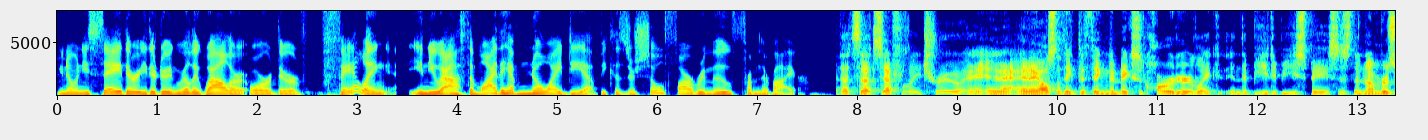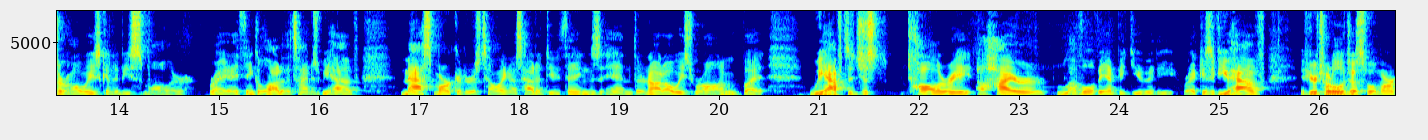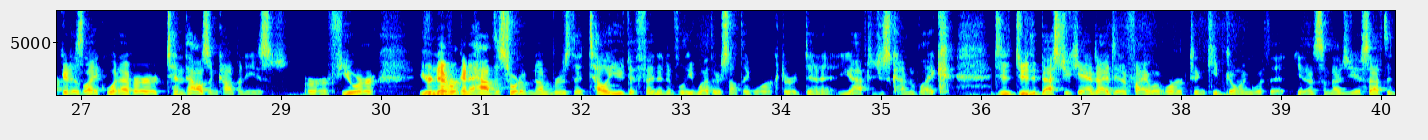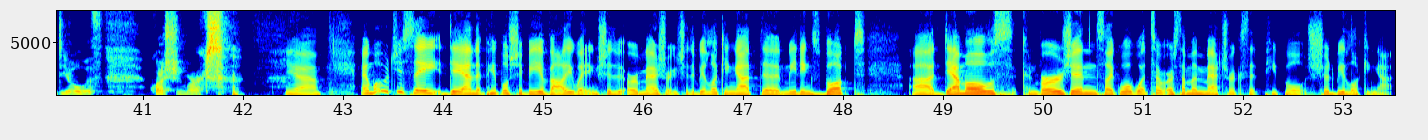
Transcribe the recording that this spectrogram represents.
you know when you say they're either doing really well or, or they're failing and you ask them why they have no idea because they're so far removed from their buyer that's that's definitely true, and, and and I also think the thing that makes it harder, like in the B two B space, is the numbers are always going to be smaller, right? I think a lot of the times we have mass marketers telling us how to do things, and they're not always wrong, but we have to just tolerate a higher level of ambiguity, right? Because if you have if your total addressable market is like whatever ten thousand companies or, or fewer, you're never going to have the sort of numbers that tell you definitively whether something worked or it didn't. You have to just kind of like do, do the best you can to identify what worked and keep going with it. You know, sometimes you just have to deal with question marks. yeah. And what would you say, Dan, that people should be evaluating should or measuring? Should they be looking at the meetings booked, uh, demos, conversions? Like what, what are some of the metrics that people should be looking at?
